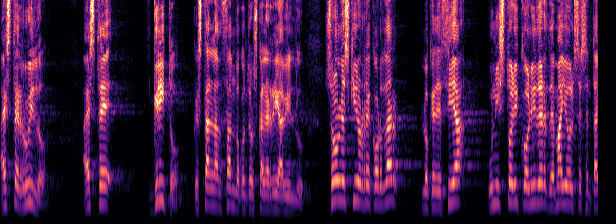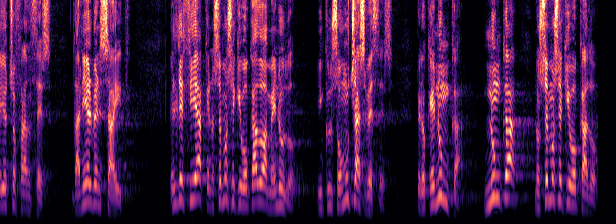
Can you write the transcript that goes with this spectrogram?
a este ruido, a este grito que están lanzando contra Euskal Herria Bildu. Solo les quiero recordar lo que decía un histórico líder de mayo del 68 francés, Daniel Ben Said. Él decía que nos hemos equivocado a menudo, incluso muchas veces, pero que nunca, nunca nos hemos equivocado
